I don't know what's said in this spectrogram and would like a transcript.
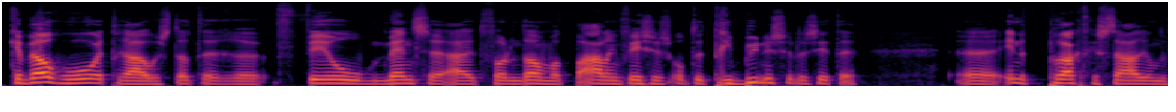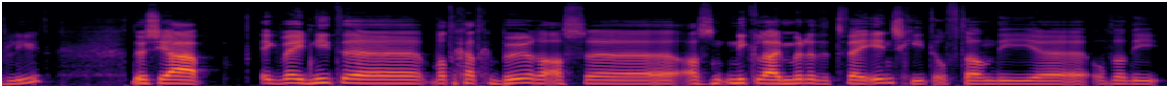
Ik heb wel gehoord trouwens dat er eh, veel mensen uit Volendam, wat palingvissers, op de tribunes zullen zitten. eh, in het prachtige stadion de Vliert. Dus ja, ik weet niet eh, wat er gaat gebeuren als, als Nicolai Muller de twee inschiet. Of dan, die, of, dan die,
